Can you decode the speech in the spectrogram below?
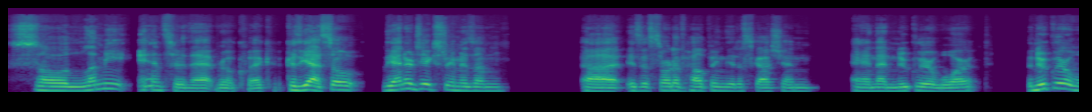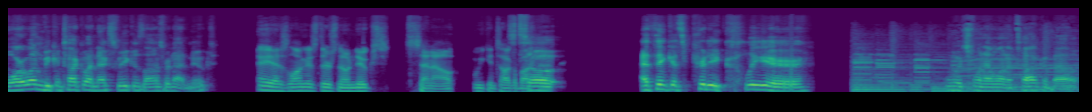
So let me answer that real quick. Because, yeah, so the energy extremism uh, is it sort of helping the discussion, and then nuclear war. The nuclear war one we can talk about next week as long as we're not nuked. Hey, as long as there's no nukes sent out, we can talk about so that. I think it's pretty clear which one I want to talk about.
